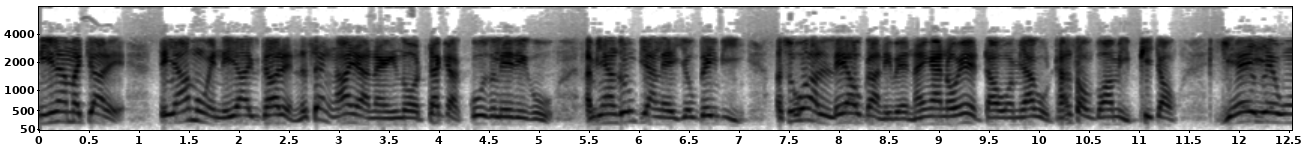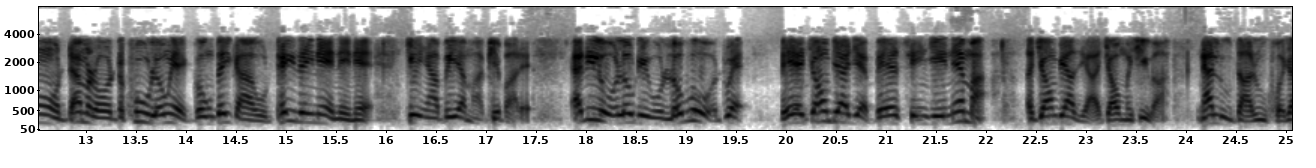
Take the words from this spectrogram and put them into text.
နီးလမ်းမကျတဲ့တရားမဝင်နေရာယူထားတဲ့25ရာနိုင်သောတက်ကကိုယ်စားလှယ်တွေကိုအမြန်ဆုံးပြန်လည်ရုပ်သိမ်းပြီးအစိုးရလက်အောက်ကနေပဲနိုင်ငံတော်ရဲ့တာဝန်များကိုထမ်းဆောင်သွားမည်ဖြစ်ကြောင်းရဲရဲဝန်းတမတော်တစ်ခုလုံးရဲ့ဂုံတိတ်ကာကိုထိမ့်သိမ့်တဲ့အနေနဲ့ကြေညာပေးရမှာဖြစ်ပါတယ်အဲ့ဒီလိုအလုပ်တွေကိုလုပ်ဖို့အတွက်ဘယ်အကြောင်းပြချက်ဘယ်စင်ကြေနဲ့မှ အကြောင်းပြစရာအကြောင်းမရှိပါနတ်လူတာလူခေါ်ကြ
